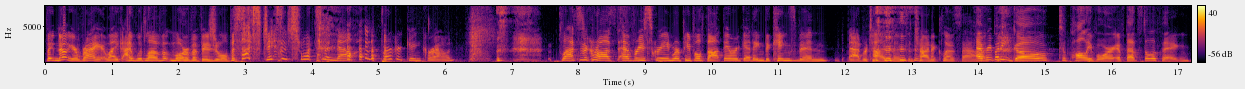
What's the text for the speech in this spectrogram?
But no, you're right. Like, I would love more of a visual besides Jason Schwartzman now in a Burger King crown. Blasted across every screen where people thought they were getting the Kingsman advertisements and trying to close out. Everybody go to Polyvore if that's still a thing.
